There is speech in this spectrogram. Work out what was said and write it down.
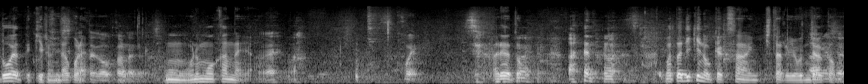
どうやって切るんだこれ。方が分からなくなっちゃうん俺もわかんないや。ありがとう。ありがとうございます。また力のお客さん来たら呼んじゃうかも。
